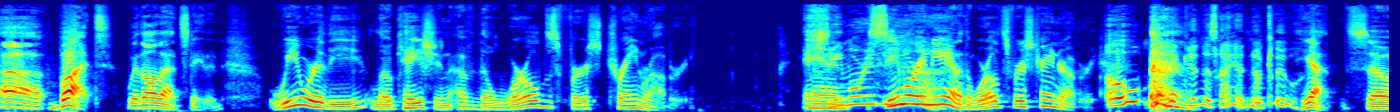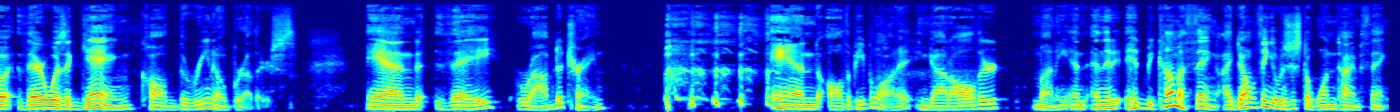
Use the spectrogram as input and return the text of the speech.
Uh, but with all that stated, we were the location of the world's first train robbery. And Seymour, Seymour, Indiana. Indiana, the world's first train robbery. oh my goodness, I had no clue. Yeah. So there was a gang called the Reno Brothers, and they robbed a train and all the people on it and got all their money and and it had become a thing. I don't think it was just a one-time thing.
